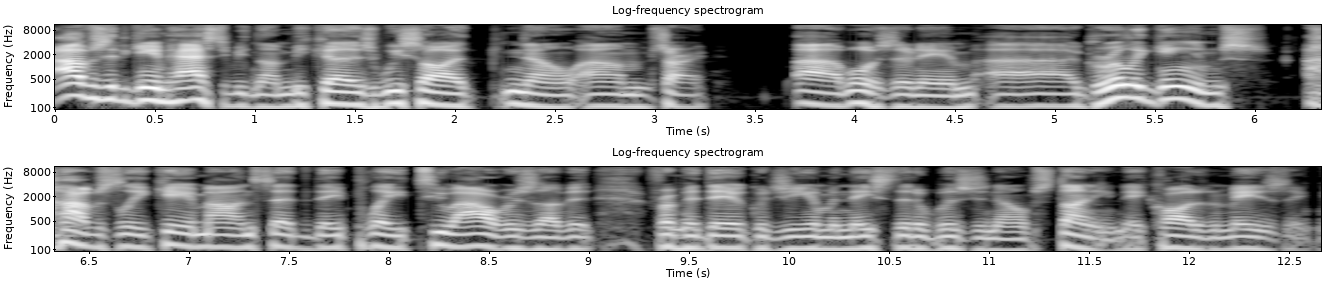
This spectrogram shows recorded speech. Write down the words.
obviously the game has to be done because we saw, you know, um, sorry, uh, what was their name? Uh, Guerrilla Games obviously came out and said that they played two hours of it from Hideo Kojima and they said it was, you know, stunning. They called it amazing.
